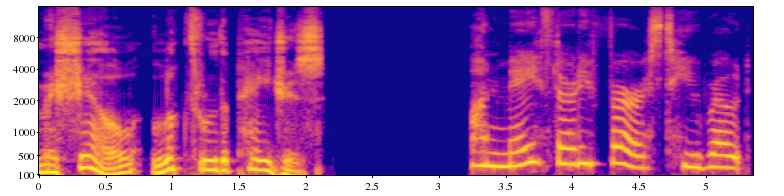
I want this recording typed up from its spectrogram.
Michelle looked through the pages. On May 31st, he wrote,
